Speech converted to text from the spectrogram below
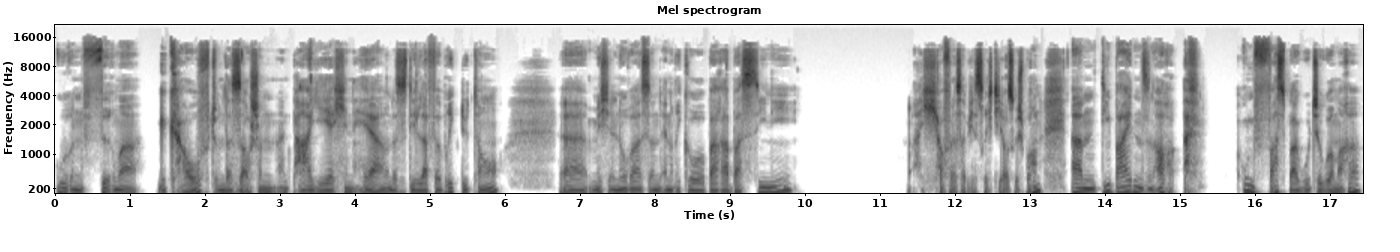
Uhrenfirma gekauft und das ist auch schon ein paar Jährchen her und das ist die La Fabrique du Temps. Äh, Michel Novas und Enrico Barabassini ich hoffe, das habe ich jetzt richtig ausgesprochen. Ähm, die beiden sind auch unfassbar gute Uhrmacher.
